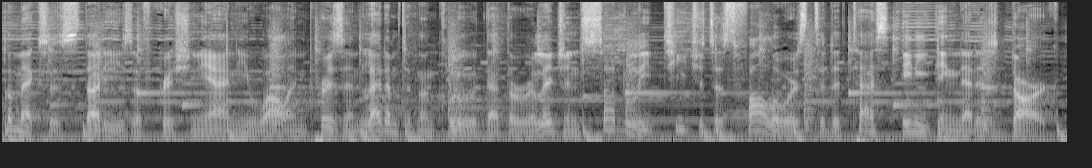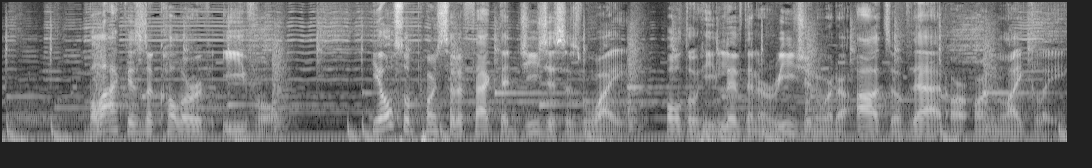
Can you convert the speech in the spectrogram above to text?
Malcolm X's studies of Christianity while in prison led him to conclude that the religion subtly teaches its followers to detest anything that is dark. Black is the color of evil. He also points to the fact that Jesus is white, although he lived in a region where the odds of that are unlikely.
